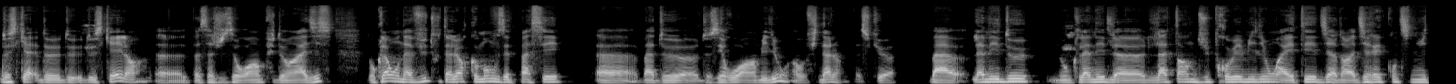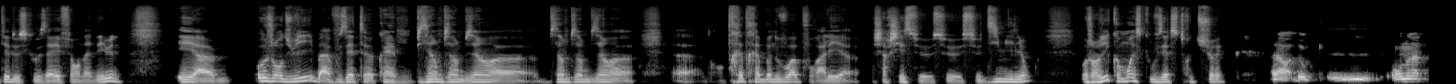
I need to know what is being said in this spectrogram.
de, de, de, de scale, hein, euh, passage de 0 à 1 puis de 1 à 10. Donc là, on a vu tout à l'heure comment vous êtes passé euh, bah de, euh, de 0 à 1 million hein, au final, parce que bah, l'année 2, donc l'année de l'atteinte du premier million a été dans la directe continuité de ce que vous avez fait en année 1. Et euh, aujourd'hui, bah, vous êtes quand même bien, bien, bien, euh, bien, bien, bien euh, euh, en très, très bonne voie pour aller chercher ce, ce, ce 10 millions. Aujourd'hui, comment est-ce que vous êtes structuré? Alors, donc, on en a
